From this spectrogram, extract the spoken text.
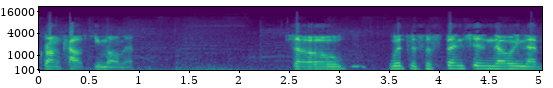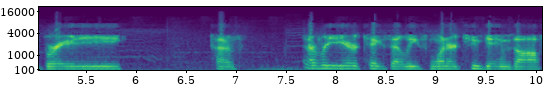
Gronkowski moments. So with the suspension, knowing that Brady kind of every year takes at least one or two games off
